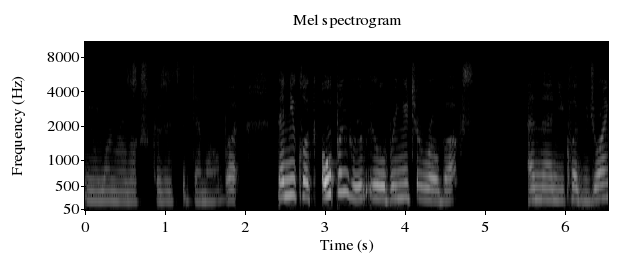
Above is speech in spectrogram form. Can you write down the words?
you know, one Robux because it's a demo. But then you click open group. It will bring you to Robux. And then you click join.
